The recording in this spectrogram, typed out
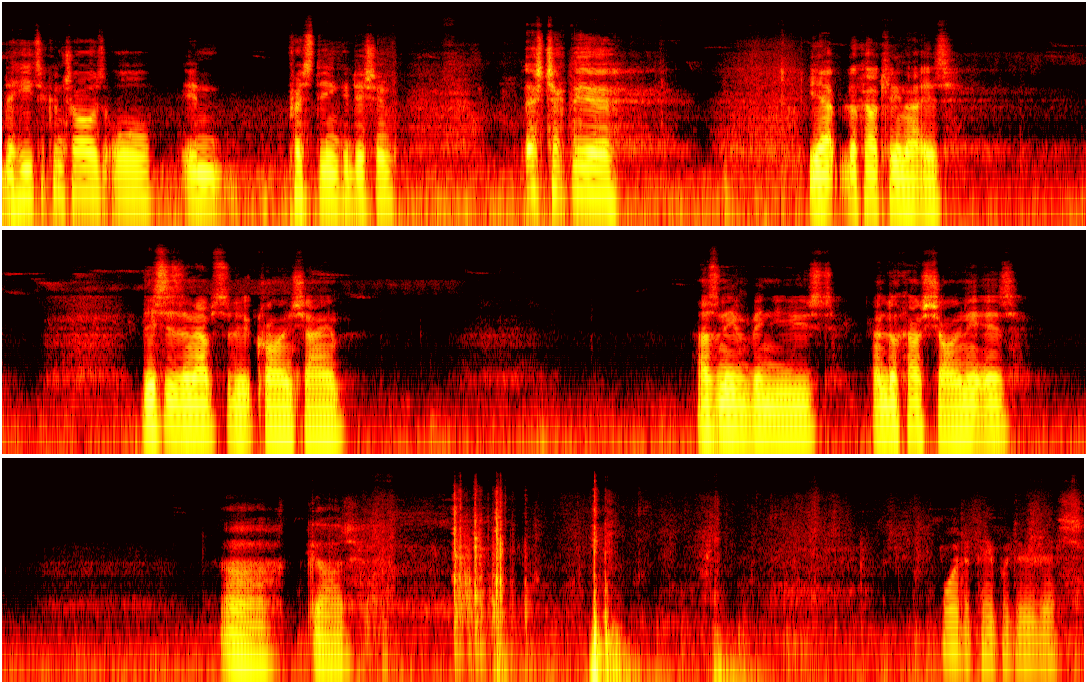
the heater controls all in pristine condition. Let's check the. Uh... Yep, look how clean that is. This is an absolute crying shame. Hasn't even been used, and look how shiny it is. Oh God. Why do people do this?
